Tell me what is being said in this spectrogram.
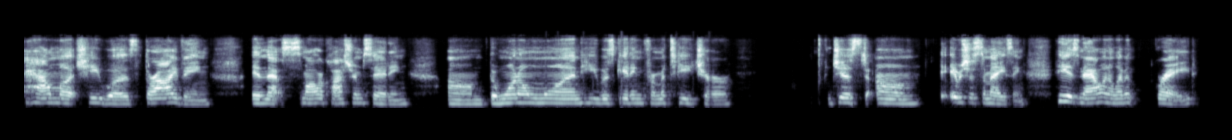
how much he was thriving in that smaller classroom setting. Um, the one on one he was getting from a teacher, just um, it was just amazing. He is now in 11th grade,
